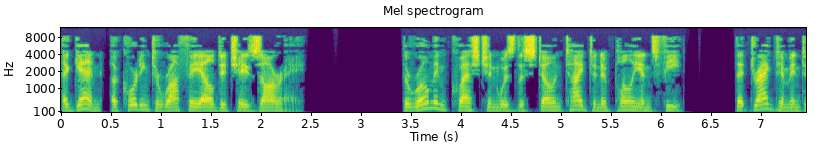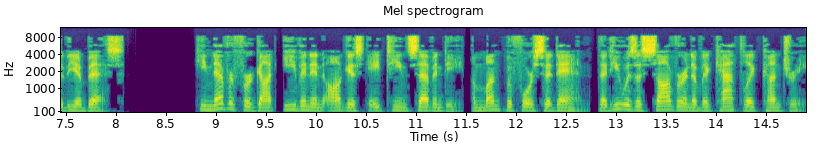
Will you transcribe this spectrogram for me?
Again, according to Raffaele de Cesare, the Roman question was the stone tied to Napoleon's feet—that dragged him into the abyss. He never forgot, even in August 1870, a month before Sedan, that he was a sovereign of a Catholic country,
